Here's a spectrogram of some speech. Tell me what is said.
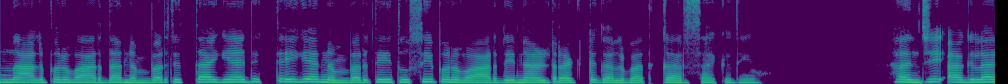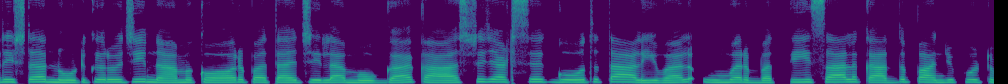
ਨਾਲ ਪਰਿਵਾਰ ਦਾ ਨੰਬਰ ਦਿੱਤਾ ਗਿਆ, ਦਿੱਤੇ ਗਏ ਨੰਬਰ ਤੇ ਤੁਸੀਂ ਪਰਿਵਾਰ ਦੇ ਨਾਲ ਡਾਇਰੈਕਟ ਗੱਲਬਾਤ ਕਰ ਸਕਦੇ ਹੋ। ਹਾਂਜੀ, ਅਗਲਾ ਰਿਸ਼ਤਾ ਨੋਟ ਕਰੋ ਜੀ, ਨਾਮ ਕੌਰ, ਪਤਾ ਜ਼ਿਲ੍ਹਾ ਮੋਗਾ, ਕਾਸਟ ਜੱਟ ਸੇ ਗੋਤ ਢਾਲੀਵਾਲ ਉਮਰ 32 ਸਾਲ, ਕੱਦ 5 ਫੁੱਟ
